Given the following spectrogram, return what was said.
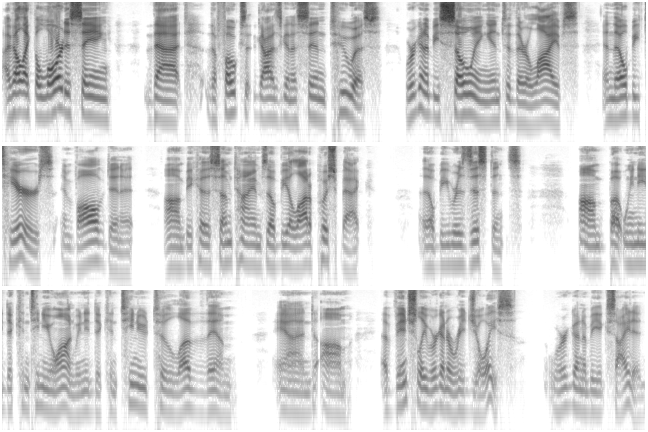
I felt like the Lord is saying that the folks that God is going to send to us, we're going to be sowing into their lives, and there'll be tears involved in it um, because sometimes there'll be a lot of pushback, there'll be resistance. Um, but we need to continue on. We need to continue to love them. And um, eventually we're going to rejoice. We're going to be excited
